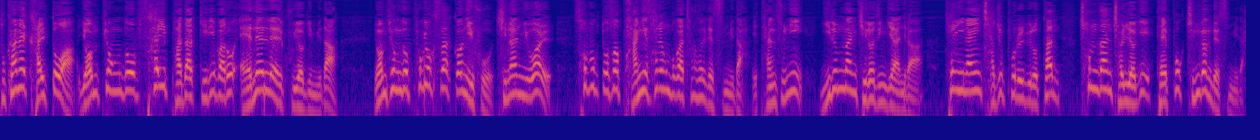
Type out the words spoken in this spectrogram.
북한의 갈도와 연평도 사이 바닷길이 바로 NLL 구역입니다. 연평도 포격 사건 이후 지난 6월 서북도서 방위사령부가 창설됐습니다. 단순히 이름만 길어진 게 아니라 K9 자주포를 비롯한 첨단 전력이 대폭 증강됐습니다.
